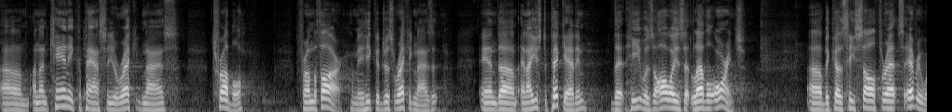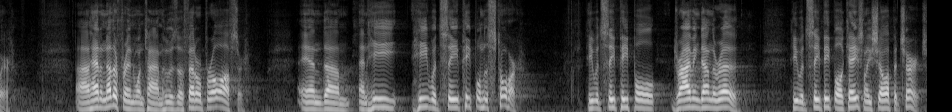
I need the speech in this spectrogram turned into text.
um, an uncanny capacity to recognize trouble from afar. I mean, he could just recognize it. And, um, and I used to pick at him that he was always at level orange uh, because he saw threats everywhere. I had another friend one time who was a federal parole officer, and, um, and he, he would see people in the store. He would see people driving down the road. He would see people occasionally show up at church.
